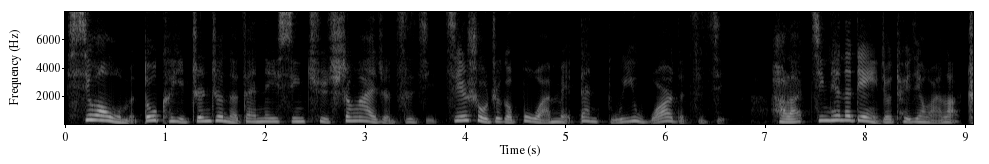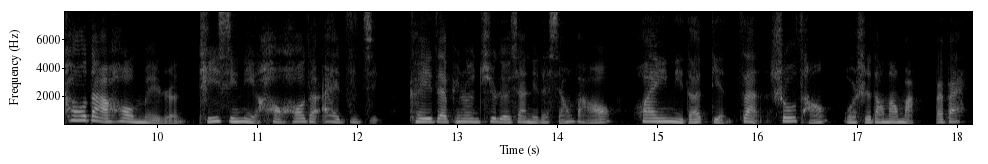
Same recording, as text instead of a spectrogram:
希望我们都可以真正的在内心去深爱着自己，接受这个不完美但独一无二的自己。好了，今天的电影就推荐完了。超大号美人提醒你好好的爱自己，可以在评论区留下你的想法哦。欢迎你的点赞收藏，我是当当马，拜拜。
